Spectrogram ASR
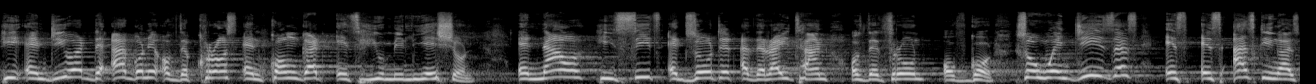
he endured the agony of the cross and conquered its humiliation and now he sits exalted at the right hand of the throne of God. So when Jesus is, is asking us,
